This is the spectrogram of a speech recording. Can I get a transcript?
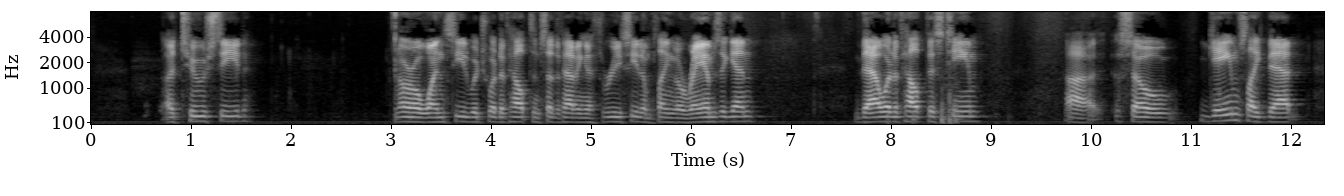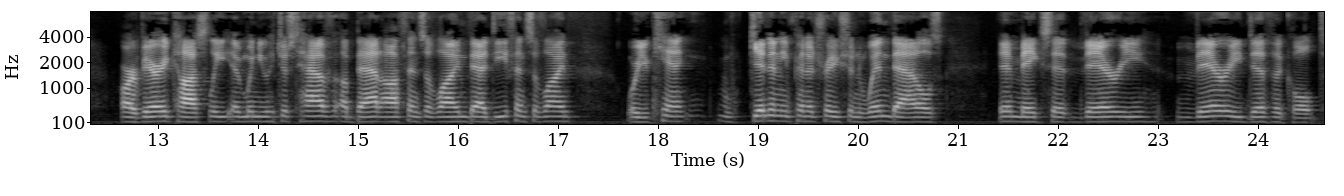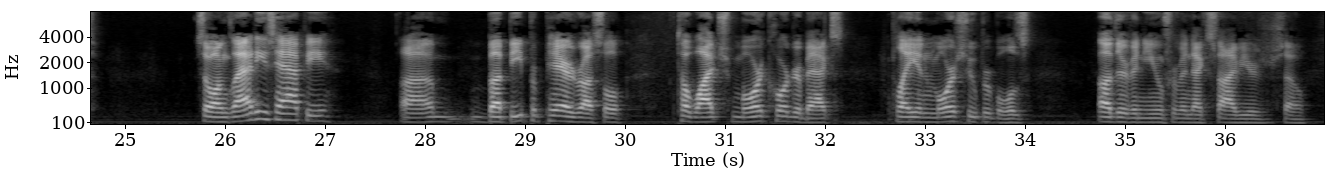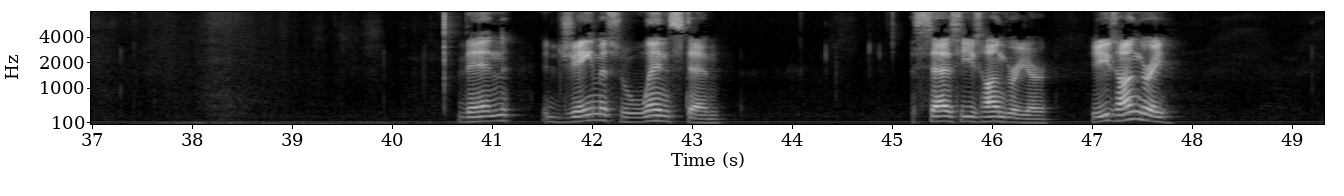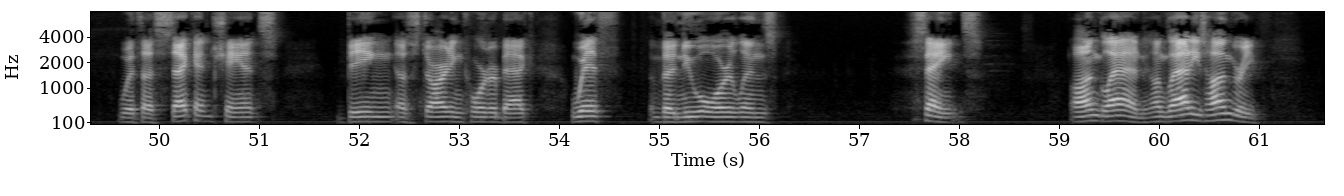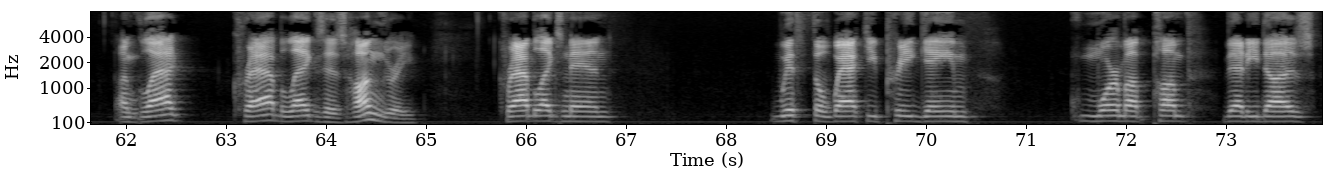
a two seed or a one seed, which would have helped instead of having a three seed and playing the Rams again. That would have helped this team. Uh, so games like that are very costly, and when you just have a bad offensive line, bad defensive line, where you can't get any penetration, win battles, it makes it very, very difficult. So I'm glad he's happy, um, but be prepared, Russell to watch more quarterbacks play in more Super Bowls other than you for the next five years or so. Then Jameis Winston says he's hungrier. He's hungry. With a second chance being a starting quarterback with the New Orleans Saints. I'm glad. I'm glad he's hungry. I'm glad Crab Legs is hungry. Crab Legs man with the wacky pregame warm up pump that he does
